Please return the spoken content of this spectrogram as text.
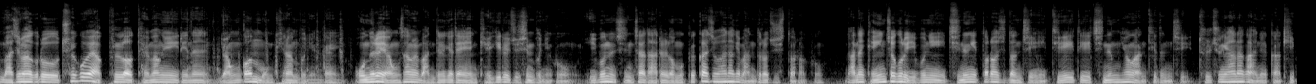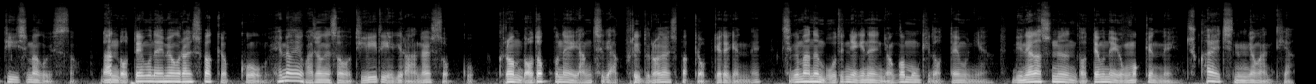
마지막으로 최고의 악플러 대망의 1위는 영건 몽키란 분인데 오늘의 영상을 만들게 된 계기를 주신 분이고 이분은 진짜 나를 너무 끝까지 화나게 만들어 주시더라고. 나는 개인적으로 이분이 지능이 떨어지던지 DAD의 지능형 안티든지 둘 중에 하나가 아닐까 깊이 의심하고 있어. 난 너 때문에 해명을 할 수밖에 없고 해명의 과정에서 DAD 얘기를 안 할 수 없고 그럼 너 덕분에 양측의 악플이 늘어날 수밖에 없게 되겠네. 지금 하는 모든 얘기는 영건 몽키 너 때문이야. 니네 가 수는 너 때문에 욕먹겠네. 축하해 지능형 안티야.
